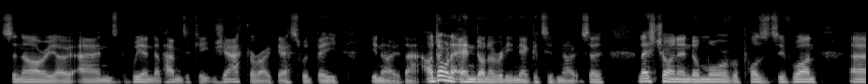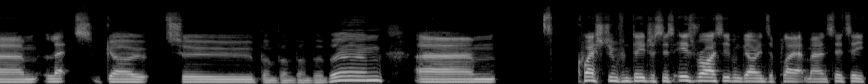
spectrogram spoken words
scenario, and we end up having to keep Xhaka, I guess, would be, you know, that. I don't want to end on a really negative note. So let's try and end on more of a positive one. Um, let's go to boom, boom, boom, boom, boom. Um, Question from Deidre says, is Rice even going to play at Man City?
